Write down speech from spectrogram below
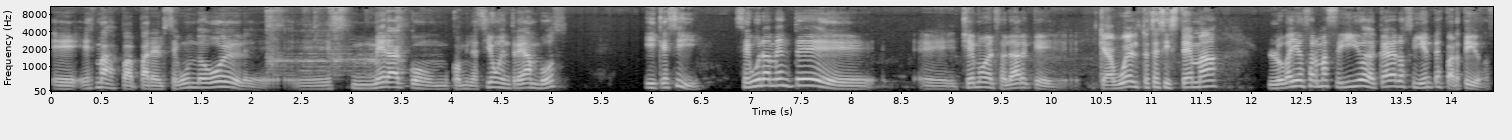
Eh, es más, pa, para el segundo gol eh, es mera combinación entre ambos. Y que sí, seguramente eh, Chemo del Solar, que, que, ha vuelto este sistema, lo vaya a usar más seguido de cara a los siguientes partidos.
